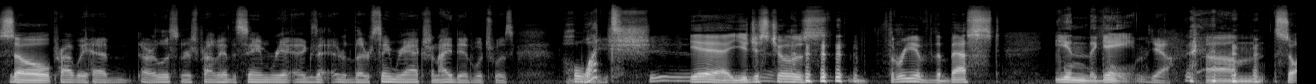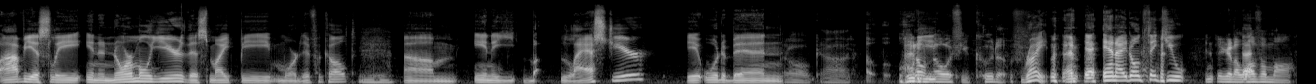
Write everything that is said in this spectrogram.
So Probably had our listeners probably had the same rea- exa- or the same reaction I did, which was, "Holy What? shit!" yeah, you just chose three of the best in the game. Yeah. Um, so obviously, in a normal year, this might be more difficult. Mm-hmm. Um, in a last year, it would have been oh God. who I do don't you- know if you could have. right, and, and I don't think you. You're gonna love them all.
